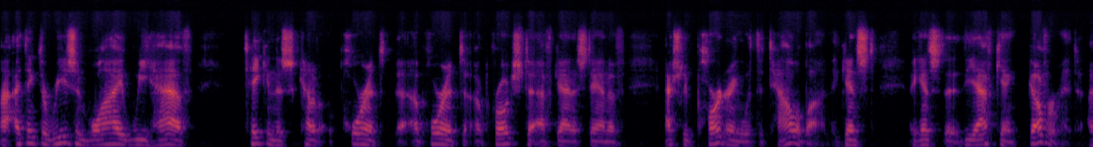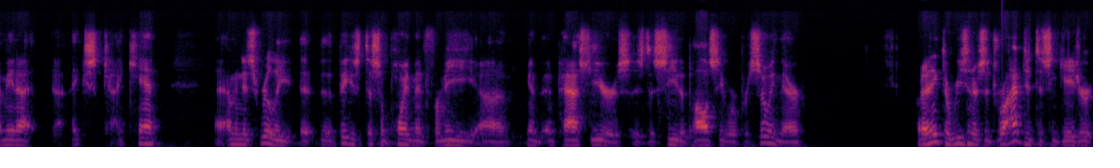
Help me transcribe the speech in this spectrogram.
I think the reason why we have taken this kind of abhorrent, abhorrent approach to Afghanistan of actually partnering with the Taliban against against the, the Afghan government. I mean, I, I, I can't I mean, it's really uh, the biggest disappointment for me uh, in, in, past years is to see the policy we're pursuing there. But I think the reason there's a drive to disengage uh,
